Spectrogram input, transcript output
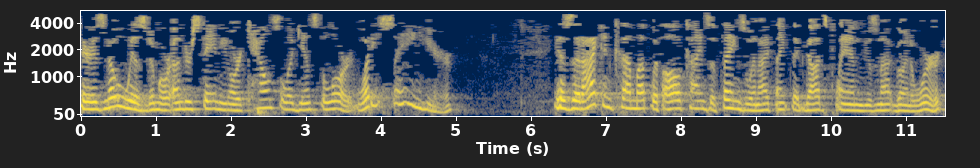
There is no wisdom or understanding or counsel against the Lord. What he's saying here is that I can come up with all kinds of things when I think that God's plan is not going to work.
